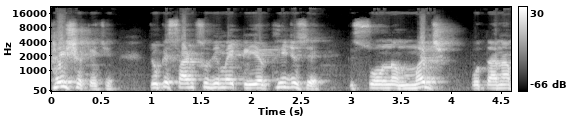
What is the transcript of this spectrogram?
થઈ શકે છે. જોકે સાંજ સુધીમાં એ ક્લિયર થઈ જશે કે સોનમ જ પોતાના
